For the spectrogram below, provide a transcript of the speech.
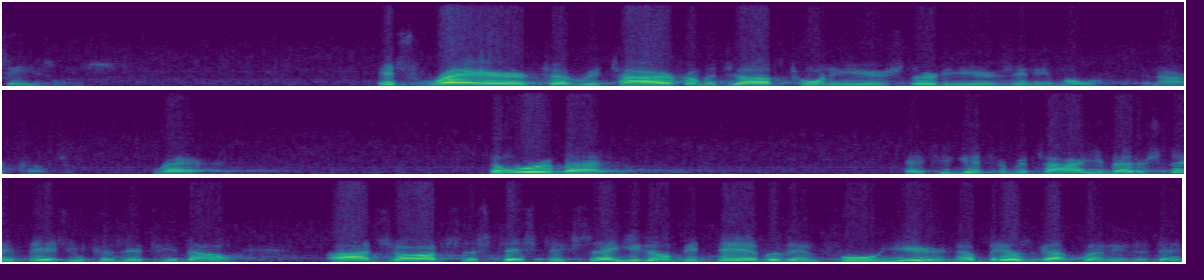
Seasons. It's rare to retire from a job 20 years, 30 years anymore in our culture. Rare. Don't worry about it. If you get to retire, you better stay busy because if you don't, odds are statistics say you're going to be dead within four years. Now, Bill's got plenty to do,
